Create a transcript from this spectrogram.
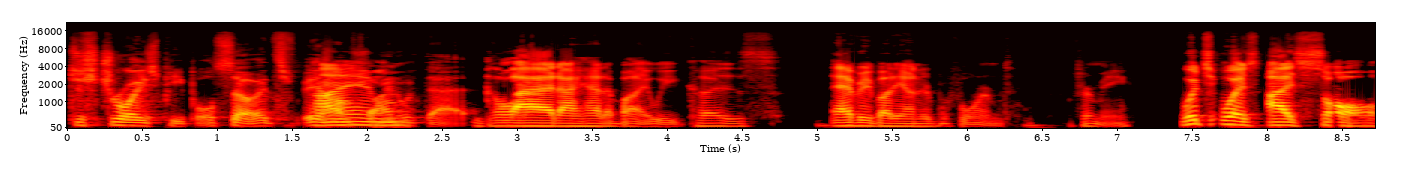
destroys people, so it's I'm, I'm- fine with that. glad I had a bye week because everybody underperformed for me, which was I saw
